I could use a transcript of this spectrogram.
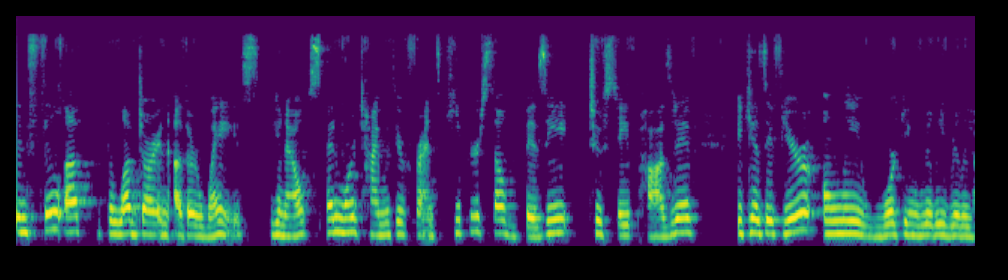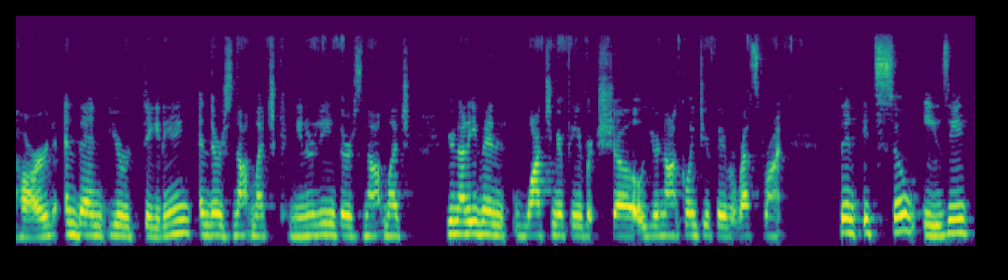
then fill up the love jar in other ways. You know, spend more time with your friends, keep yourself busy to stay positive. Because if you're only working really, really hard and then you're dating and there's not much community, there's not much, you're not even watching your favorite show, you're not going to your favorite restaurant, then it's so easy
